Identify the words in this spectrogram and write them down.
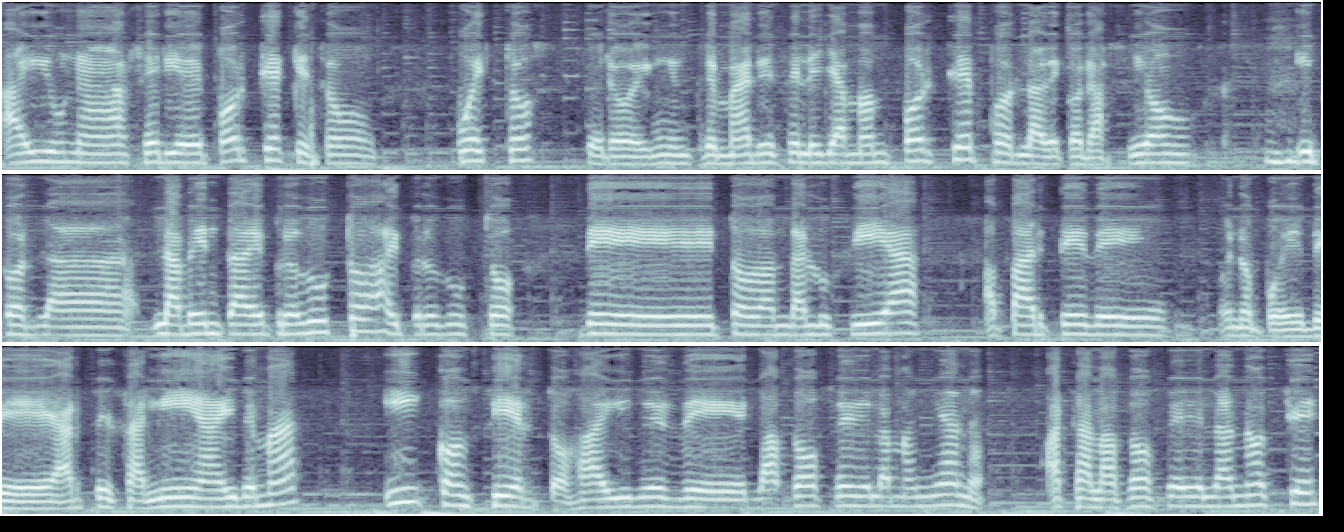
hay una serie de porches que son puestos, pero en Entre Mares se le llaman porches por la decoración y por la, la venta de productos. Hay productos de toda Andalucía, aparte de, bueno, pues de artesanía y demás, y conciertos. Hay desde las 12 de la mañana hasta las 12 de la noche,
